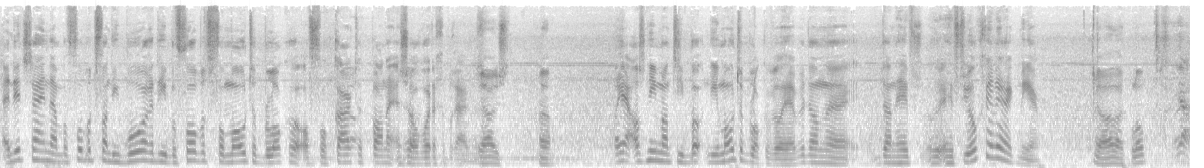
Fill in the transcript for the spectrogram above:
En dit zijn dan bijvoorbeeld van die boren die bijvoorbeeld voor motorblokken of voor kartenpannen en zo worden gebruikt? Juist, ja. Maar ja, als niemand die, die motorblokken wil hebben, dan, dan heeft, heeft u ook geen werk meer. Ja, dat klopt. Ja.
